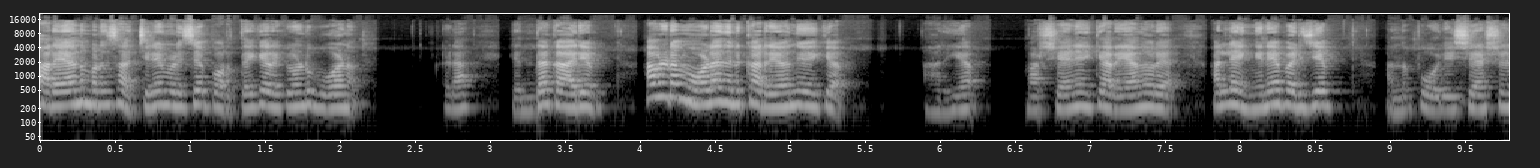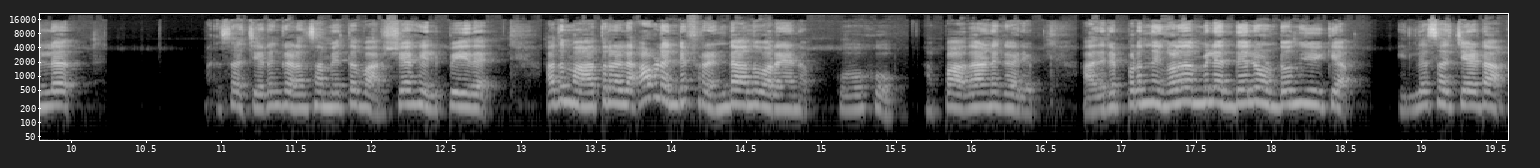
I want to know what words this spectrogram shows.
പറയാന്ന് പറഞ്ഞ് സച്ചിനെ വിളിച്ച് പുറത്തേക്ക് ഇറക്കിക്കൊണ്ട് പോവാണ്. എടാ എന്താ കാര്യം? അവരുടെ മോളെ നിനക്ക് അറിയാമെന്ന് ചോദിക്കാം അറിയാം വർഷേനെ എനിക്ക് അറിയാമെന്ന് പറയാം. അല്ല എങ്ങനെയാ പരിചയം? അന്ന് പോലീസ് സ്റ്റേഷനിൽ സച്ചിയുടെ കിടന്ന സമയത്ത് വർഷ ഹെൽപ്പ് ചെയ്തേ. അത് മാത്രമല്ല അവൾ എന്റെ ഫ്രണ്ടാന്ന് പറയണം. ഓഹോ അപ്പൊ അതാണ് കാര്യം. അതിനപ്പുറം നിങ്ങൾ തമ്മിൽ എന്തെങ്കിലും ഉണ്ടോ എന്ന് ചോദിക്കാം. ഇല്ല സച്ചേട്ടാ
